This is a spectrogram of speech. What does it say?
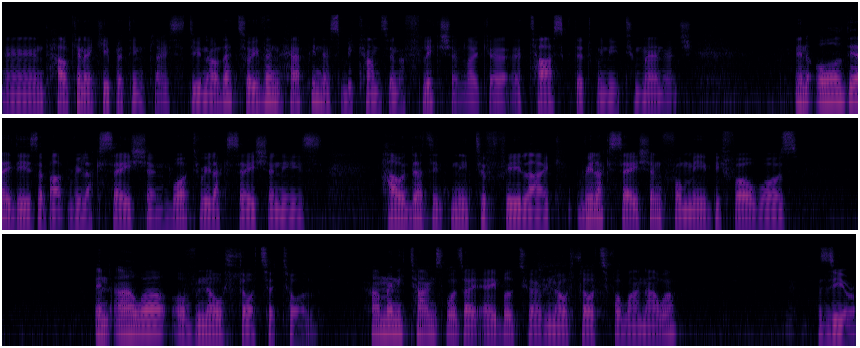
And how can I keep it in place? Do you know that? So even happiness becomes an affliction, like a, a task that we need to manage. And all the ideas about relaxation, what relaxation is, how does it need to feel like. Relaxation for me before was an hour of no thoughts at all. How many times was I able to have no thoughts for one hour? Zero.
